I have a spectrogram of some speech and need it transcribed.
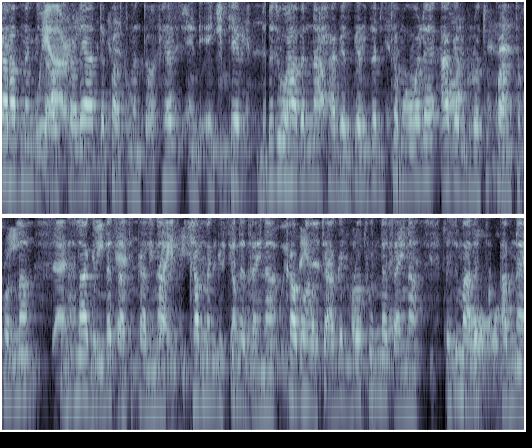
ካብ መንግስቲ ኣውስትራልያ ደፓርትመንት ኦፍ ሄልዝ ኤንድ ኤጅድ ኬር ብዝወሃበና ሓገዝ ገንዘብ ዝተመወለ ኣገልግሎት እኳ እንተኾንና፣ ንሕና ግን ነጻ ትካል ኢና። ካብ መንግስቲ ነጻ ኢና፣ ካብ ወሃብቲ ኣገልግሎት እውን ነጻ ኢና። እዚ ማለት ኣብ ናይ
